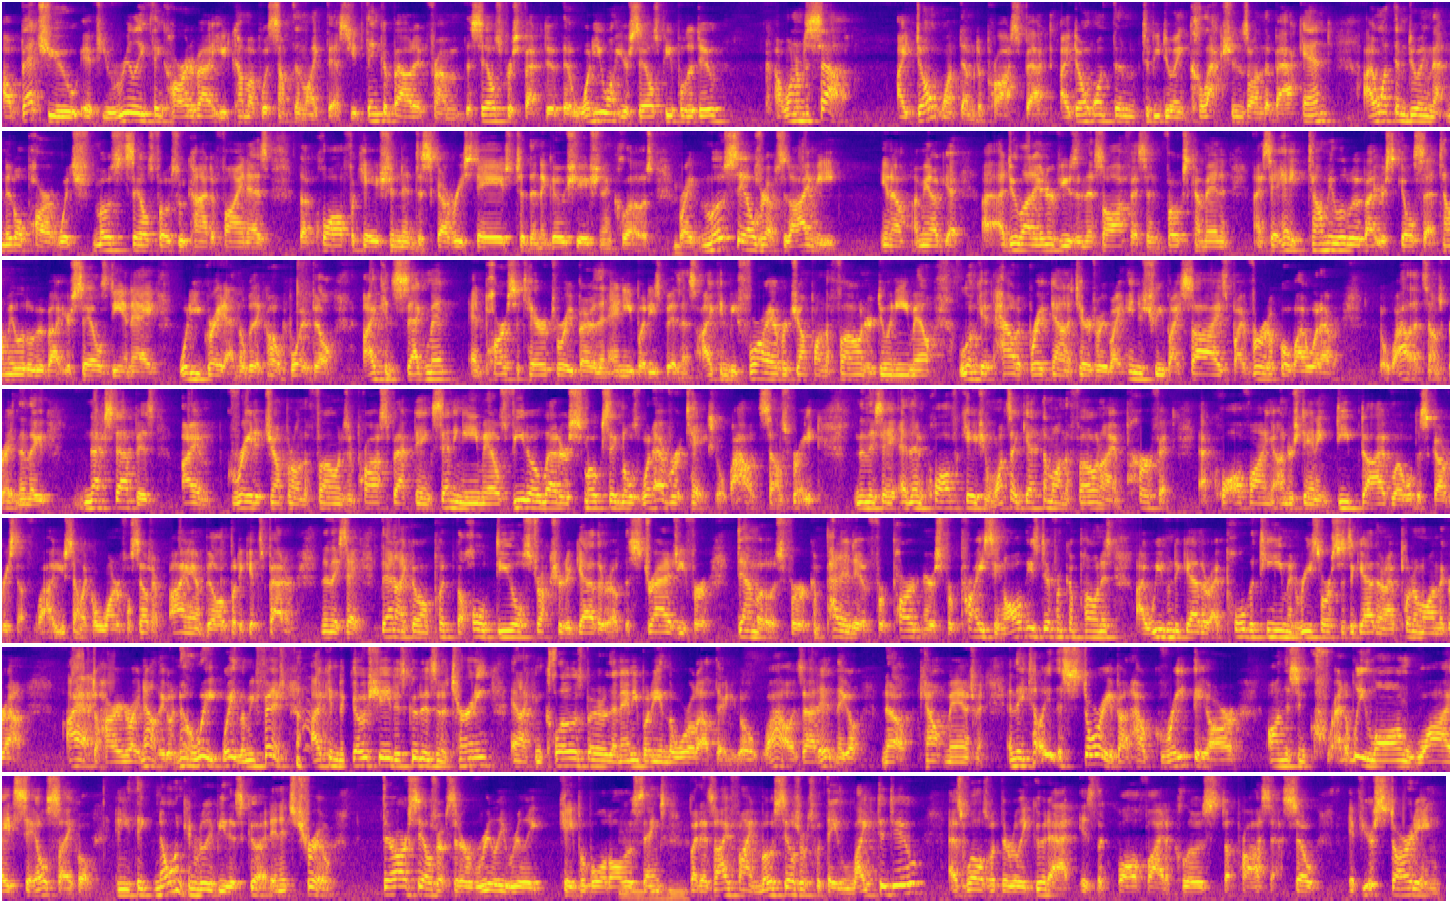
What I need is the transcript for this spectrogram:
I'll bet you if you really think hard about it, you'd come up with something like this. You'd think about it from the sales perspective that what do you want your salespeople to do? I want them to sell. I don't want them to prospect. I don't want them to be doing collections on the back end. I want them doing that middle part, which most sales folks would kind of define as the qualification and discovery stage to the negotiation and close, right? Most sales reps that I meet you know, I mean, I'll I do a lot of interviews in this office, and folks come in and I say, hey, tell me a little bit about your skill set. Tell me a little bit about your sales DNA. What are you great at? And they'll be like, oh boy, Bill, I can segment and parse a territory better than anybody's business. I can, before I ever jump on the phone or do an email, look at how to break down a territory by industry, by size, by vertical, by whatever go, wow, that sounds great. And then the next step is I am great at jumping on the phones and prospecting, sending emails, veto letters, smoke signals, whatever it takes. go, wow, it sounds great. And then they say, and then qualification. Once I get them on the phone, I am perfect at qualifying, understanding deep dive level discovery stuff. Wow, you sound like a wonderful sales rep. I am, Bill, but it gets better. And then they say, then I go and put the whole deal structure together of the strategy for demos, for competitive, for partners, for pricing, all these different components. I weave them together. I pull the team and resources together and I put them on the ground. I have to hire you right now. They go, no, wait, wait, let me finish. I can negotiate as good as an attorney and I can close better than anybody in the world out there. And you go, wow, is that it? And they go, no, account management. And they tell you this story about how great they are on this incredibly long, wide sales cycle. And you think, no one can really be this good. And it's true. There are sales reps that are really, really capable at all those things. Mm-hmm. But as I find, most sales reps, what they like to do, as well as what they're really good at, is the qualify to close process. So if you're starting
